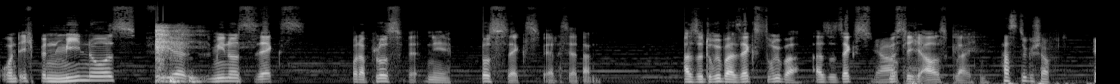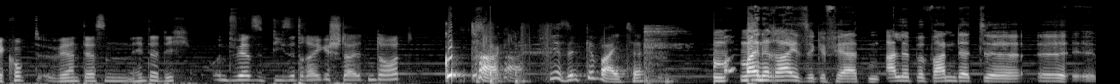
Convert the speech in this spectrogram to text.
Und ich bin minus 4, minus 6. Oder plus, nee, plus 6 wäre das ja dann. Also drüber, 6 drüber. Also 6 Ja, müsste okay. ich ausgleichen. Hast du geschafft. Er guckt währenddessen hinter dich. Und wer sind diese drei Gestalten dort? Guten Tag, wir sind Geweihte. Meine Reisegefährten, alle bewanderte, äh, äh,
